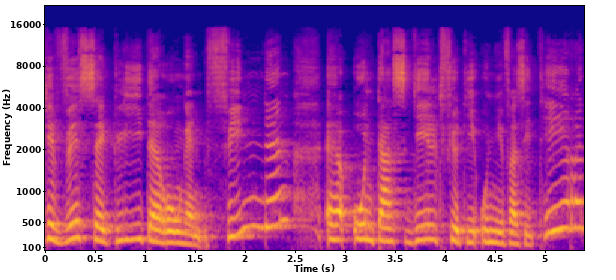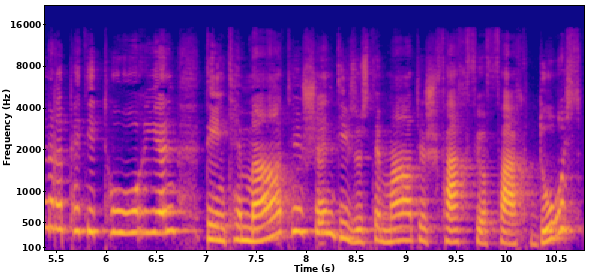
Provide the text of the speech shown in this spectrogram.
gewisse Gliederungen finden. Äh, und das gilt für die universitären Repetitorien, den thematischen, die systematisch Fach für Fach durchgehen.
